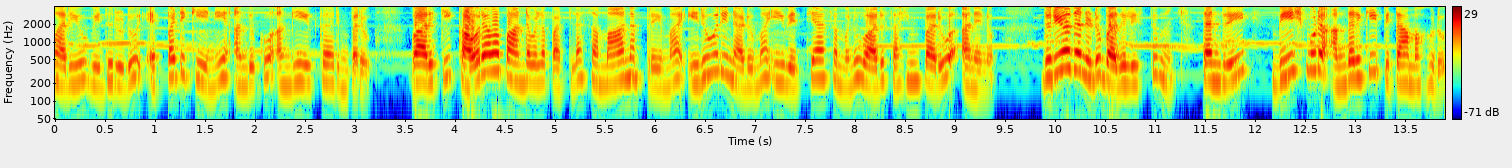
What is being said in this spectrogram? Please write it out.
మరియు విదురుడు ఎప్పటికీని అందుకు అంగీకరింపరు. వారికి కౌరవ పాండవుల పట్ల సమాన ప్రేమ ఇరువురి నడుమ ఈ వ్యత్యాసమును వారు సహింపరు అనెను. దుర్యోధనుడు బదులిస్తూ తండ్రి భీష్ముడు అందరికీ పితామహుడు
